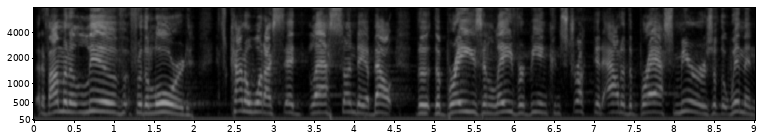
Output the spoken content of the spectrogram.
That if I'm going to live for the Lord, it's kind of what I said last Sunday about the, the brazen laver being constructed out of the brass mirrors of the women.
